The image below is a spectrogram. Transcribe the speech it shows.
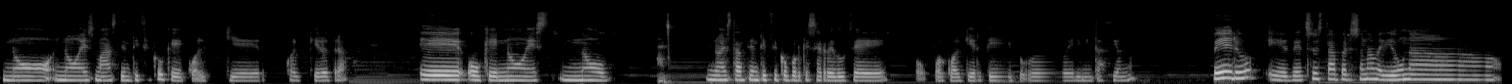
no, no es más científico que cualquier, cualquier otra. Eh, o que no es, no no es tan científico porque se reduce por cualquier tipo de limitación. Pero, eh, de hecho, esta persona me dio una,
